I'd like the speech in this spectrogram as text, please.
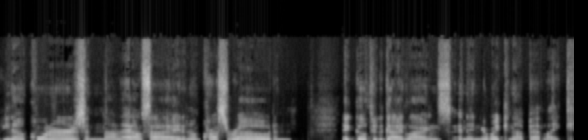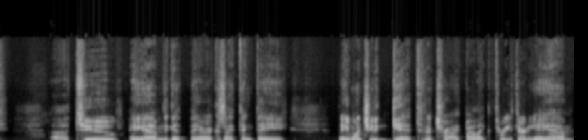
you know corners and on the outside and don't cross the road. And they go through the guidelines and then you're waking up at like uh, 2 a.m to get there because i think they they want you to get to the track by like 3.30 a.m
